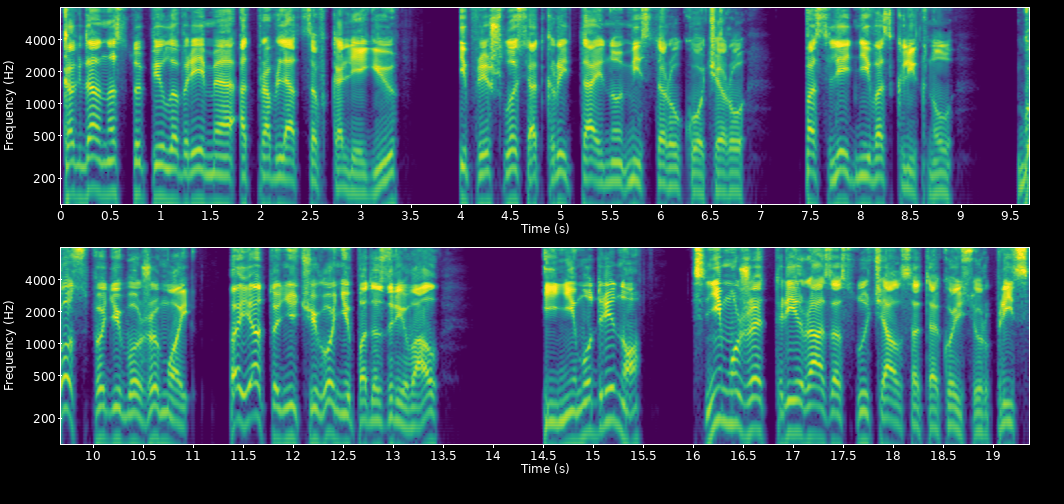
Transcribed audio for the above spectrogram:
Когда наступило время отправляться в коллегию и пришлось открыть тайну мистеру Кочеру, последний воскликнул — Господи, боже мой, а я-то ничего не подозревал. И не мудрено. С ним уже три раза случался такой сюрприз.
